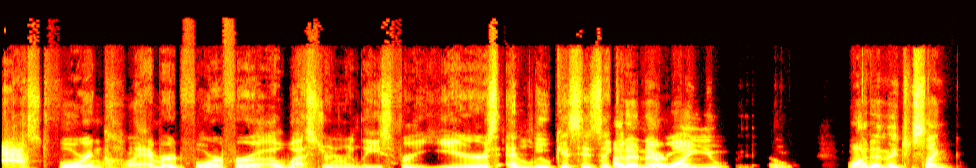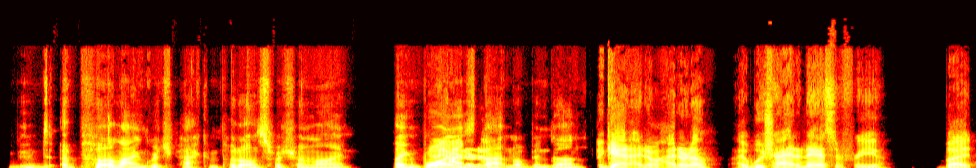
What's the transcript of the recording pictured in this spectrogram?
asked for and clamored for for a Western release for years. And Lucas is like, I don't know very... why you, oh, why don't they just like uh, put a language pack and put it on Switch Online? Like, why has know. that not been done? Again, I don't, I don't know. I wish I had an answer for you, but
